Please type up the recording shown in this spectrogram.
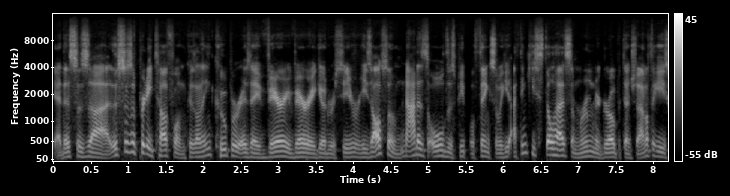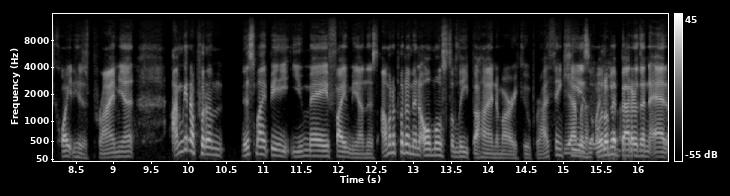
Yeah, this is uh this is a pretty tough one because I think Cooper is a very very good receiver. He's also not as old as people think, so he, I think he still has some room to grow potentially. I don't think he's quite his prime yet. I'm gonna put him. This might be. You may fight me on this. I'm gonna put him in almost elite behind Amari Cooper. I think Yeah, he is a little bit better than Ad.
